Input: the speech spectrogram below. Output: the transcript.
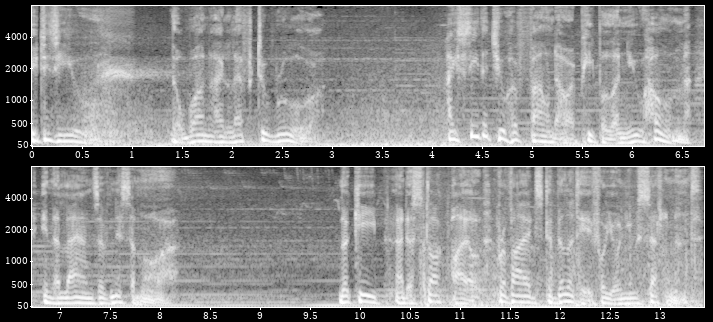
It is you, the one I left to rule. I see that you have found our people a new home in the lands of Nysamor. The keep and a stockpile provide stability for your new settlement.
